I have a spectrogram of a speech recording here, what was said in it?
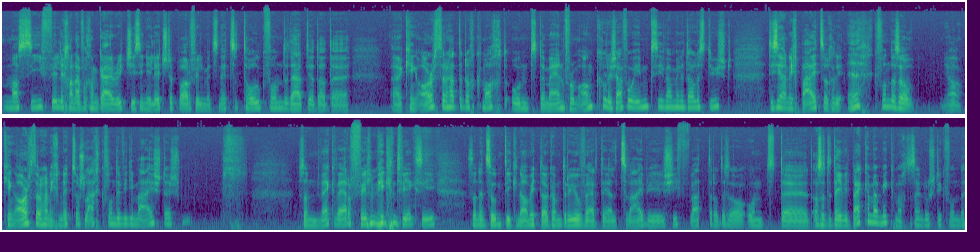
massiv viel. Ich habe einfach am Guy Ritchie seine letzten paar Filme jetzt nicht so toll gefunden. Der hat ja da den äh, King Arthur hat er doch gemacht und The Man from Uncle ist auch von ihm gewesen, wenn mich nicht alles täuscht. Die sind eigentlich beide so ein bisschen äh, gefunden. Also, ja, King Arthur habe ich nicht so schlecht gefunden wie die meisten. Ist so ein Wegwerffilm irgendwie gewesen. So einen Sonntagnachmittag um 3 auf RTL 2 bei Schiffwetter oder so. Und der, also der David Beckham hat mitgemacht, das habe ich lustig gefunden.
